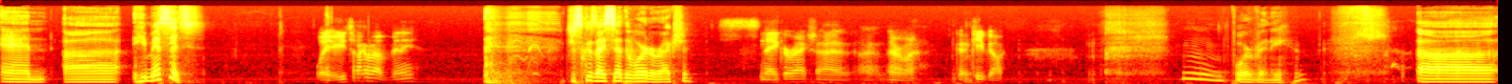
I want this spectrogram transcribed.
and uh, he misses. Wait, are you talking about Vinny? Just because I said the word erection. Snake erection? I, I, never mind. Okay, keep going. Poor Vinny. Uh,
